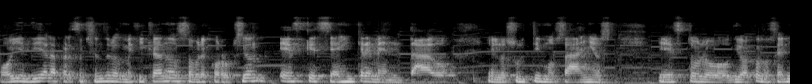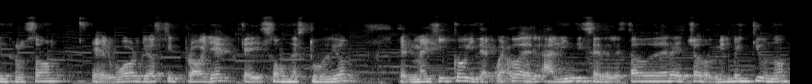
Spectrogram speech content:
Hoy en día la percepción de los mexicanos sobre corrupción es que se ha incrementado en los últimos años. Esto lo dio a conocer incluso el World Justice Project, que hizo un estudio en México y de acuerdo al índice del Estado de Derecho 2021,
